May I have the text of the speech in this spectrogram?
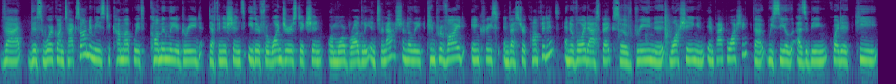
that this work on taxonomies to come up with commonly agreed definitions either for one jurisdiction or more broadly internationally can provide increased investor confidence and avoid aspects of green washing and impact washing that we see as being quite a key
